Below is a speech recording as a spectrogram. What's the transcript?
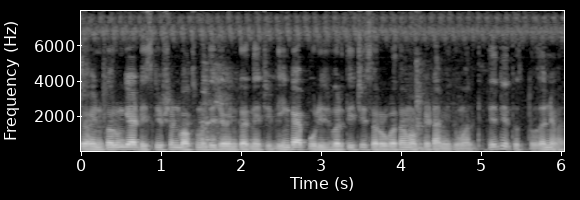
join करून घ्या. डिस्क्रिप्शन बॉक्समध्ये जॉईन करण्याची लिंक आहे. पोलीस भरतीची सर्वप्रथम अपडेट आम्ही तुम्हाला तिथे देत असतो. धन्यवाद.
